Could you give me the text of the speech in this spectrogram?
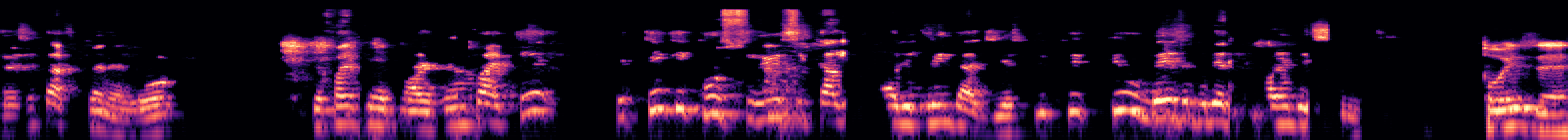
você tá ficando é louco. Eu falei para meu pai, meu pai, tem, tem que construir esse calendário de 30 dias. Por que, um mês eu poderia ter 45? Pois é.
